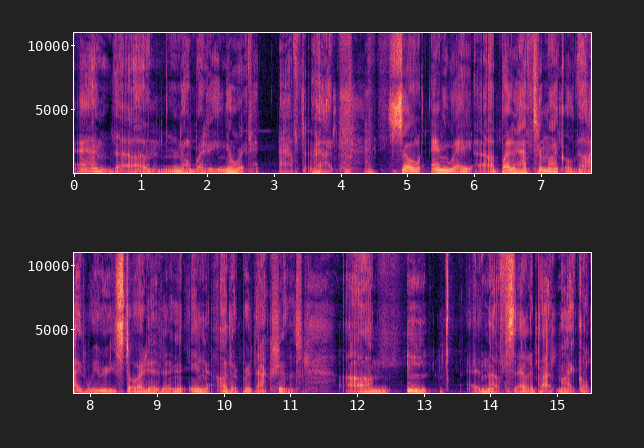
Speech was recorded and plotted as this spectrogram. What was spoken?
and uh, nobody knew it after that. so, anyway, uh, but after Michael died, we restored it in, in other productions. Um, enough said about Michael.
